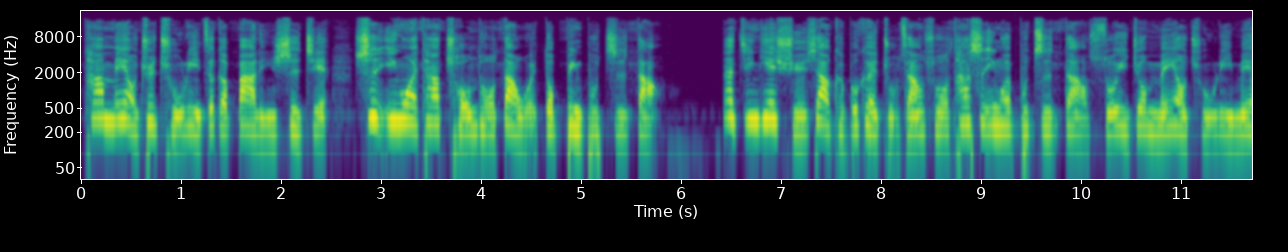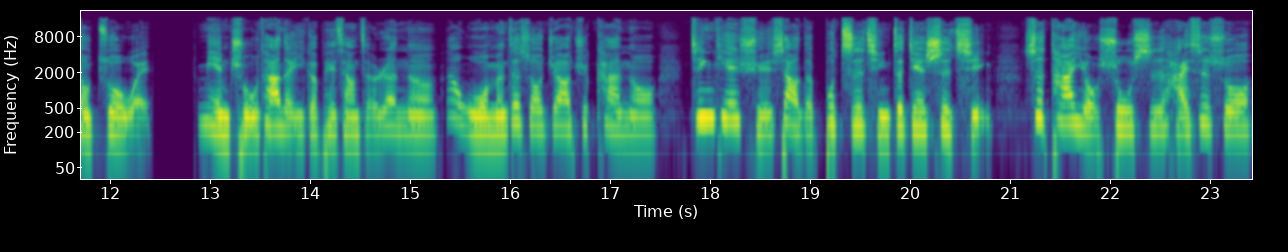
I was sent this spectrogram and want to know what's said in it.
他没有去处理这个霸凌事件，是因为他从头到尾都并不知道。那今天学校可不可以主张说他是因为不知道，所以就没有处理、没有作为，免除他的一个赔偿责任呢？那我们这时候就要去看哦，今天学校的不知情这件事情。是他有疏失，还是说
